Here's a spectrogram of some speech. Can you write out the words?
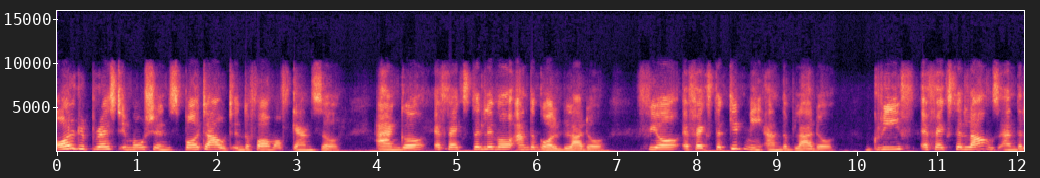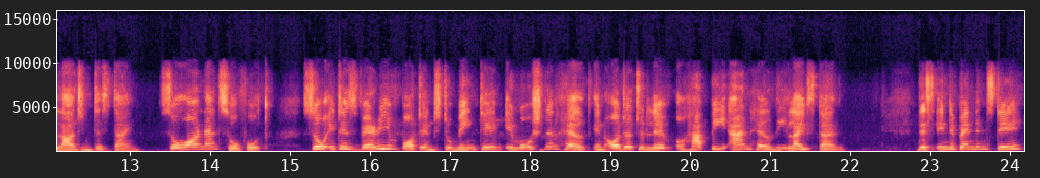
All repressed emotions spurt out in the form of cancer. Anger affects the liver and the gallbladder. Fear affects the kidney and the bladder. Grief affects the lungs and the large intestine. So on and so forth. So it is very important to maintain emotional health in order to live a happy and healthy lifestyle. This Independence Day,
